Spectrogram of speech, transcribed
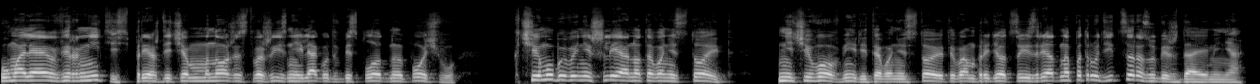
Умоляю, вернитесь, прежде чем множество жизней лягут в бесплодную почву. К чему бы вы ни шли, оно того не стоит. Ничего в мире того не стоит, и вам придется изрядно потрудиться, разубеждая меня».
